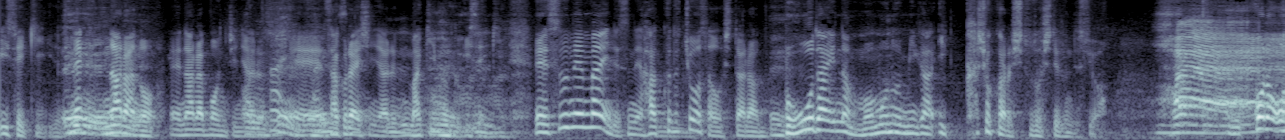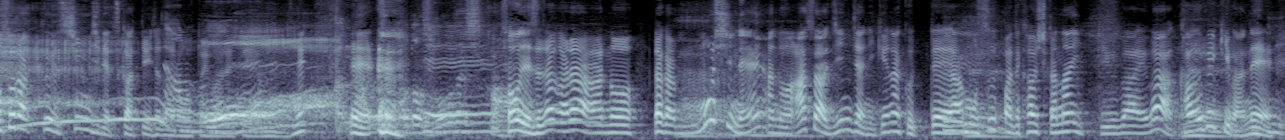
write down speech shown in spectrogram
遺跡ですね、ええ奈良のえー奈良盆地にある、はいえー桜井市にある牧向遺跡、えー数年前にですね発掘調査をしたらええ。膨大な桃の実が1箇所から出土してるんですよ。はこれおそらく神事で使っていただろうと言われているんですね。そうですか。そうです。だからあのだからもしねあの朝神社に行けなくって、あもうスーパーで買うしかないっていう場合は買うべきはね、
